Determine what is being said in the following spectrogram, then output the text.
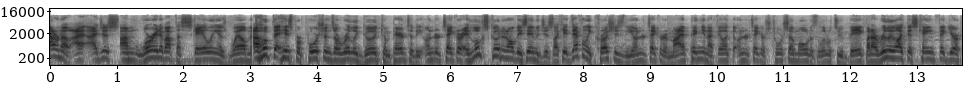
I don't know, I, I, just, I'm worried about the scaling as well. I hope that his proportions are really good compared to The Undertaker. It looks good in all these images. Like, it definitely crushes The Undertaker in my opinion. I feel like The Undertaker's torso mold is a little too big, but I really like this Kane figure,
